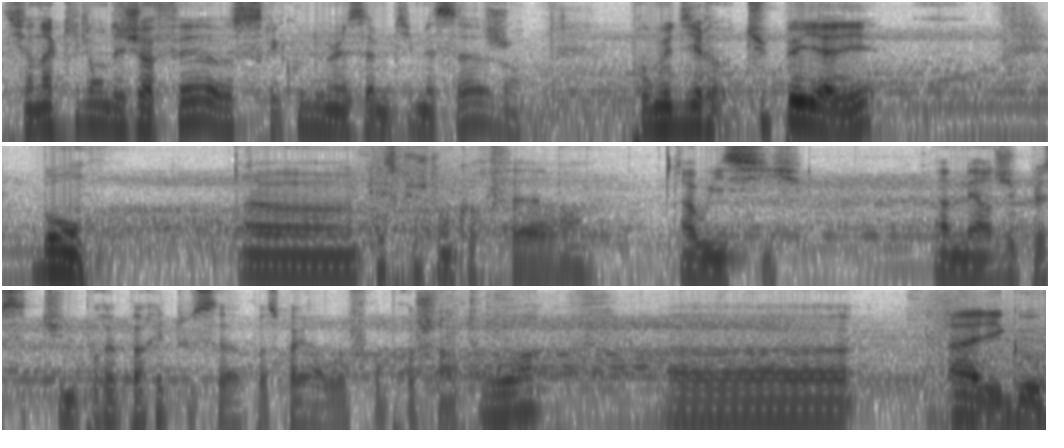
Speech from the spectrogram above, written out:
S'il y en a qui l'ont déjà fait, euh, ce serait cool de me laisser un petit message pour me dire tu peux y aller. Bon, euh, Qu'est-ce que je dois encore faire? Ah oui, ici. Ah merde, j'ai placé de thunes pour réparer tout ça. c'est pas grave, on fera au prochain tour. Allez, go.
